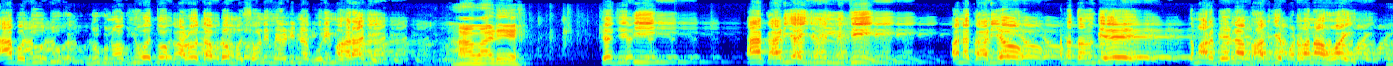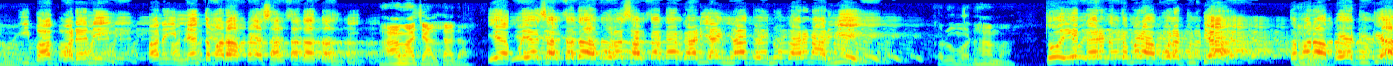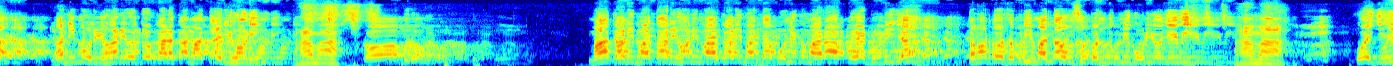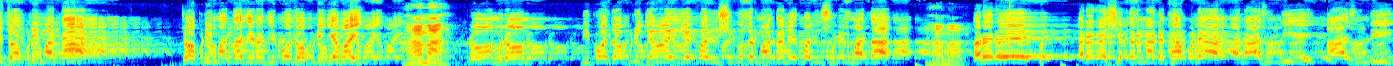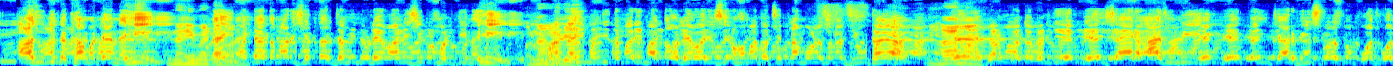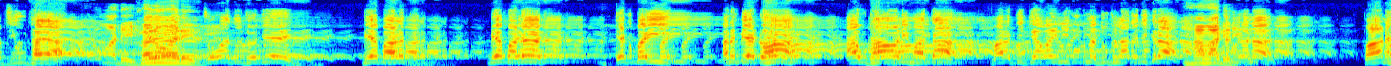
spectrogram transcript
આ બધું દુઃખ દુઃખ નોખ્યું હોય તો કાળો ધાબડો મસોની મેળીના ગુરી મહારાજી. હા વાડે. કે જીદી આ કાળિયા જમીન લીધી. અને કાળિયો અને તમે બે તમારા બેના ભાગ જે પડવાના હોય ઈ ભાગ પાડ્યા નહીં. અને એમને તમારા અપયા ચાલતા હતા તનથી હા માં ચાલતા હતા. એ અપયા ચાલતા હતા અબોલા ચાલતા હતા કાળિયા એમના તો એનું કારણ આરવીએ ખરું હા માં. તો એ કારણ તમારા અબોલા તૂટ્યા. તમારા અપયા તૂટ્યા. અને હું રિહાણી હોય તો કાળકા માતા રિહોણી. હા વાહ. રોમ રોમ. માં કાળી માતા રિહોણી માં કાળી માતા બોલી કે મારા અપયા તૂટી જા તમાર તો જબરી માતાઓ શું બંદૂકની ગોળીઓ જેવી? હા માં કોઈ કીધી ઝોપડી માતા? ઝોપડી માતા જેને દીપો ઝોપડી કહેવાય. હા માં રોમ રોમ. દીપો ઝોપડી કહેવાય. એક બાજુ શિકોતર માતા ને એક બાજુ સુડેલ માતા. હા માં અરે રે. અરે અરે શેતરના ડખા પડ્યા અને આ સુધી આ સુધી આ સુધી ડખા મટ્યા નહીં. નહીં મટ્યા. તમારી શેતર જમીન લેવાની છે પણ મળતી નહીં. નહીં મળતી તમારી માતાઓ લેવા જશે ને હમણાં તો કેટલા માણસોનો જીવ ઉઠાયા. ઘરમાં તો ગણજી એક બે ચાર આ સુધી એક બે ત્રણ ચાર વીસ વર્ષમાં પોચ પોચ જીવ ઉઠાયા જોવા તો જોજે. બે બાળક બે બળદ એક બઈ અને બે ડોહા. આ ઉઠાવાવાળી માતા મારાથી કહેવાય નહીં કોકને દુઃખ લાગે દીકરા. હા, વાડી. પણ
